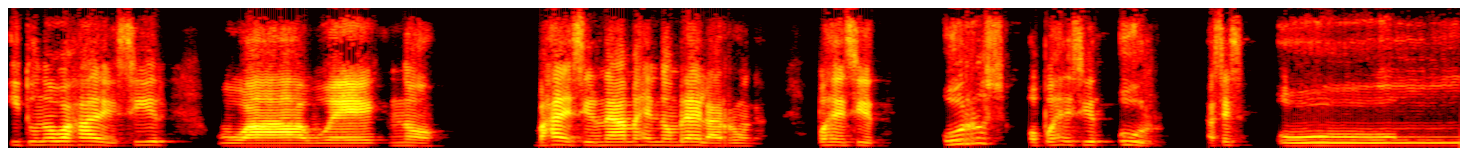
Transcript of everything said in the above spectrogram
y tú no vas a decir wow, no. Vas a decir nada más el nombre de la runa. Puedes decir urrus o puedes decir ur. Haces ur.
